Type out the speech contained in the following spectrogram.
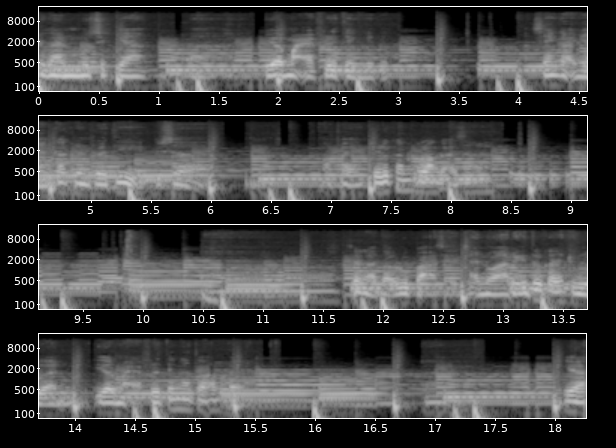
dengan musiknya uh, You're My Everything gitu. Saya nggak nyangka Glenn Fredly bisa apa ya dulu kan kalau nggak salah uh, saya nggak tahu lupa saya Januari itu kayak duluan You're My Everything atau apa ya. Ya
